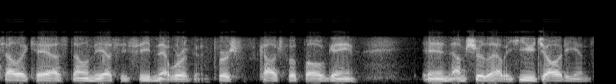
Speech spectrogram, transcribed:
telecast on the SEC network, first college football game, and I'm sure they'll have a huge audience.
